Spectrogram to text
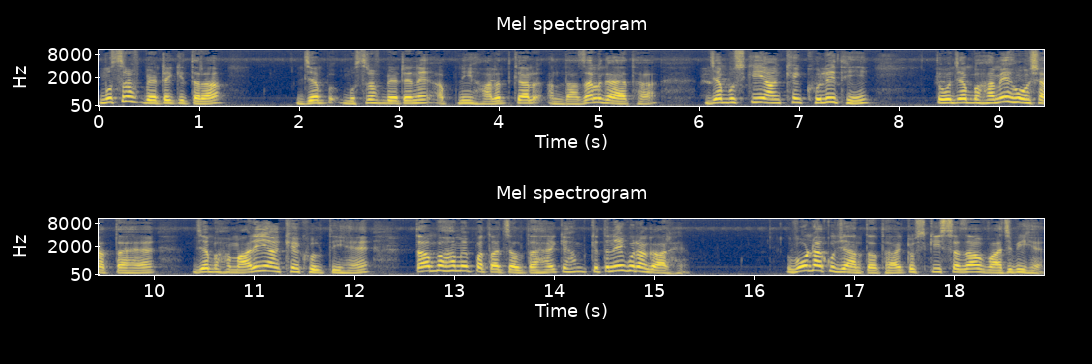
مصرف بیٹے کی طرح جب مصرف بیٹے نے اپنی حالت کا اندازہ لگایا تھا، جب اس کی آنکھیں کھلی تھیں، تو جب ہمیں ہوش آتا ہے، جب ہماری آنکھیں کھلتی ہیں، تب ہمیں پتہ چلتا ہے کہ ہم کتنے گناہ گار ہیں۔ وہ ڈاکو جانتا تھا کہ اس کی سزا واجبی ہے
